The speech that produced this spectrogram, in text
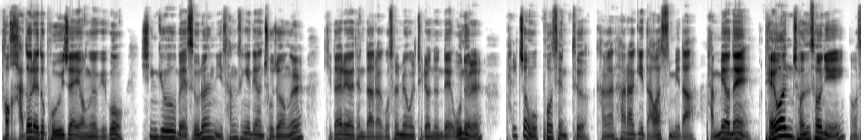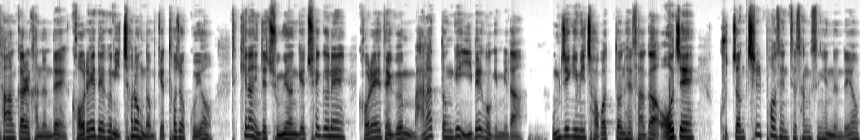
더 가더라도 보유자의 영역이고 신규 매수는 이 상승에 대한 조정을 기다려야 된다라고 설명을 드렸는데 오늘 8.5% 강한 하락이 나왔습니다. 반면에 대원 전선이 어, 상한가를 갔는데 거래 대금 2천억 넘게 터졌고요. 특히나 이제 중요한 게 최근에 거래 대금 많았던 게 200억입니다. 움직임이 적었던 회사가 어제 9.7% 상승했는데요.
